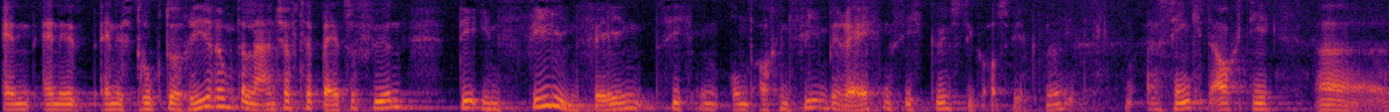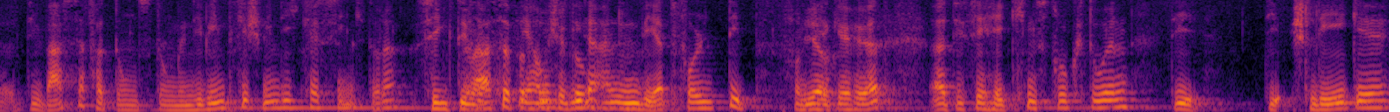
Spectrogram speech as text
ein, eine, eine Strukturierung der Landschaft herbeizuführen, die in vielen Fällen sich und auch in vielen Bereichen sich günstig auswirkt. Ne? Sinkt auch die äh, die Wasserverdunstung, wenn die Windgeschwindigkeit sinkt, oder? Sinkt die also, Wasserverdunstung? Wir haben schon wieder einen wertvollen Tipp von ja. dir gehört. Äh, diese Heckenstrukturen, die, die Schläge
